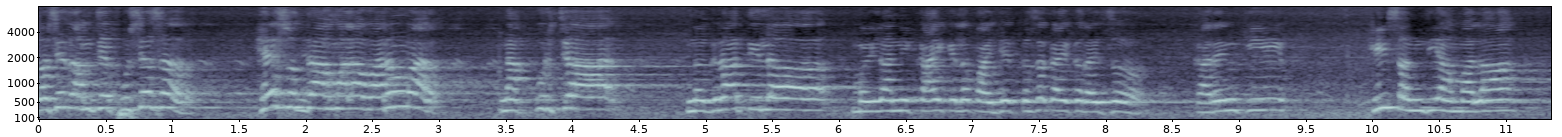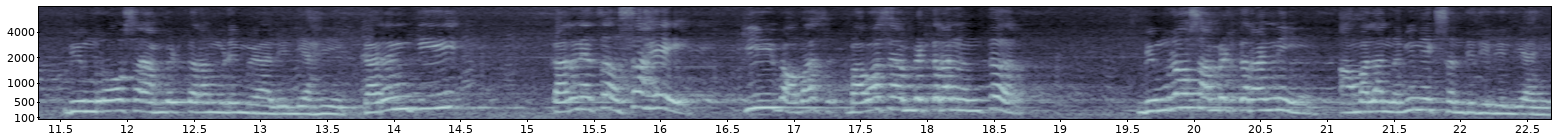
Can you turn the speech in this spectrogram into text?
तसेच आमचे फुसे सर हे सुद्धा आम्हाला वारंवार नागपूरच्या नगरातील महिलांनी काय केलं पाहिजे कसं काय करायचं? कारण की ही संधी आम्हाला भीमराव साहेब आंबेडकरांमुळे मिळालेली आहे. कारण की कारण याचं असं आहे की बाबा बाबासाहेब आंबेडकरांनंतर भीमराव आंबेडकरांनी आम्हाला नवीन एक संधी दिलेली आहे.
